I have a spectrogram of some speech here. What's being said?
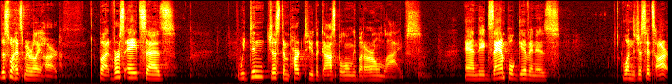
this one hits me really hard. But verse 8 says, We didn't just impart to you the gospel only, but our own lives. And the example given is one that just hits hard.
